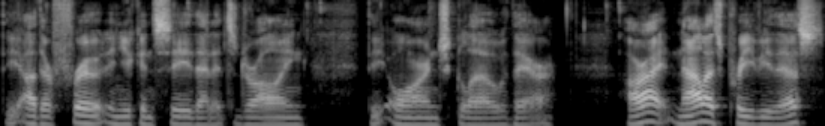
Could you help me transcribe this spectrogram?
the other fruit and you can see that it's drawing the orange glow there. All right, now let's preview this.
